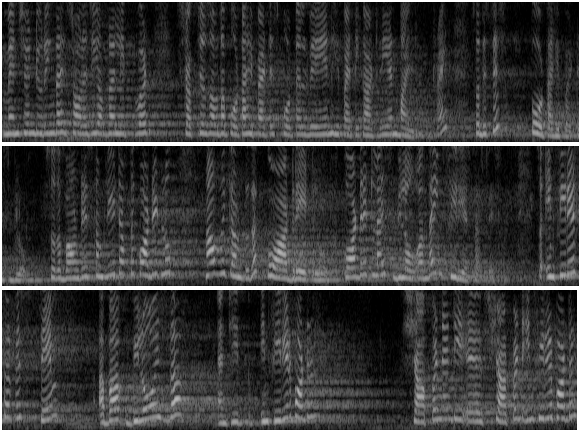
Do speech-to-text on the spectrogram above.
mentioned during the histology of the liquid structures of the porta hepatis portal vein hepatic artery and bile duct right? So this is porta hepatis below so the boundary is complete of the quadrate lobe. Now we come to the quadrate lobe. Quadrate lies below on the inferior surface. So inferior surface same above below is the anti inferior border sharpened and uh, sharpened inferior border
